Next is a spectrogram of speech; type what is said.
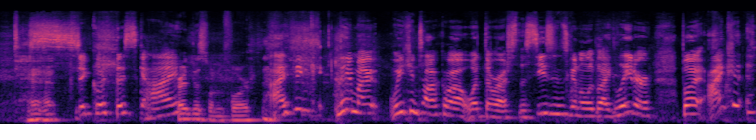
stick with this guy, Heard this one before. I think they might. We can talk about what the rest of the season's going to look like later, but I could.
